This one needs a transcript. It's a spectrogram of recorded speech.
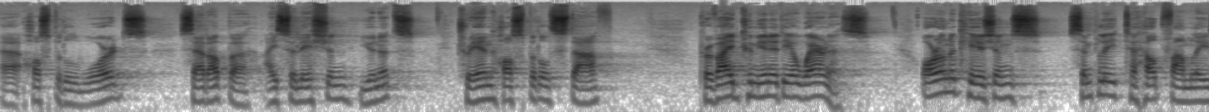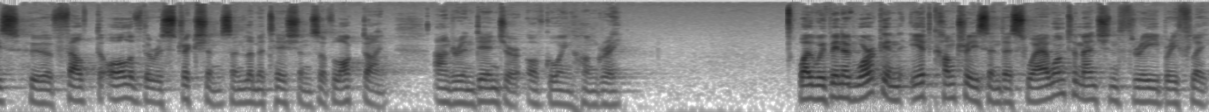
uh, hospital wards, set up uh, isolation units, train hospital staff, provide community awareness, or on occasions simply to help families who have felt all of the restrictions and limitations of lockdown and are in danger of going hungry. While we've been at work in eight countries in this way, I want to mention three briefly.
